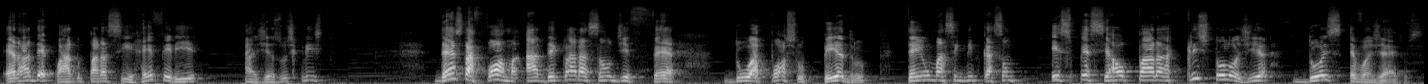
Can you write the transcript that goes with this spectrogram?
era adequado para se referir a Jesus Cristo. Desta forma, a declaração de fé do apóstolo Pedro tem uma significação especial para a cristologia dos evangelhos.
